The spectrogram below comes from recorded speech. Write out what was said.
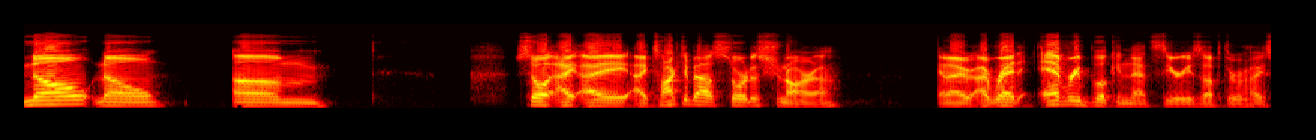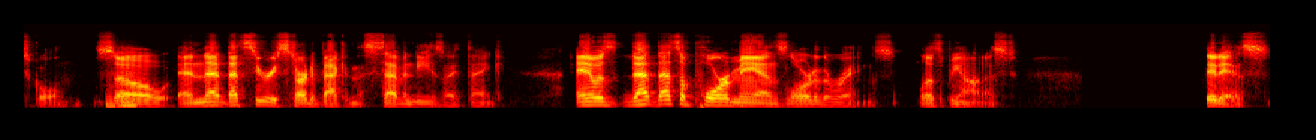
No, no. Um so I I I talked about Sword of Shannara and I I read every book in that series up through high school. So, and that that series started back in the 70s, I think. And it was that that's a poor man's Lord of the Rings. Let's be honest. It is.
